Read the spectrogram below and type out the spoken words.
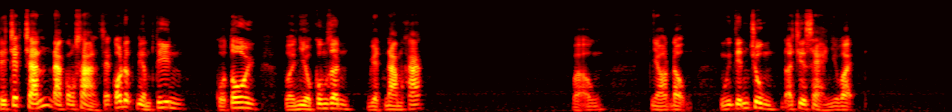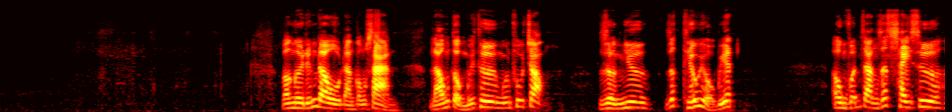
thì chắc chắn Đảng Cộng sản sẽ có được niềm tin của tôi và nhiều công dân Việt Nam khác. Và ông, nhà hoạt động Nguyễn Tiến Trung đã chia sẻ như vậy. Và người đứng đầu Đảng Cộng sản là ông Tổng Bí thư Nguyễn Phú Trọng dường như rất thiếu hiểu biết. Ông vẫn đang rất say xưa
